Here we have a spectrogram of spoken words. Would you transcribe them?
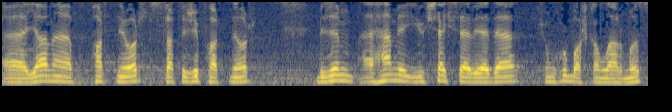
e, yəni partnyor, strateji partnyor. Bizim e, həm yüksək səviyyədə cumhurbaşqanlarımız,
